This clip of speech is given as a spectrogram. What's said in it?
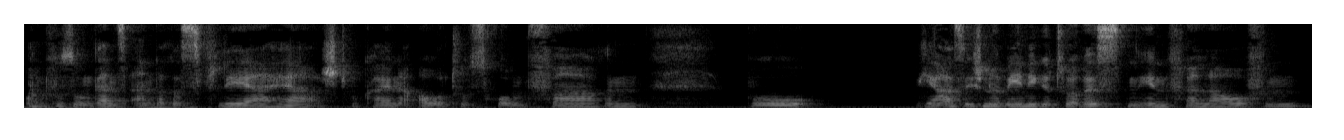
und wo so ein ganz anderes Flair herrscht, wo keine Autos rumfahren, wo ja sich nur wenige Touristen hin verlaufen.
